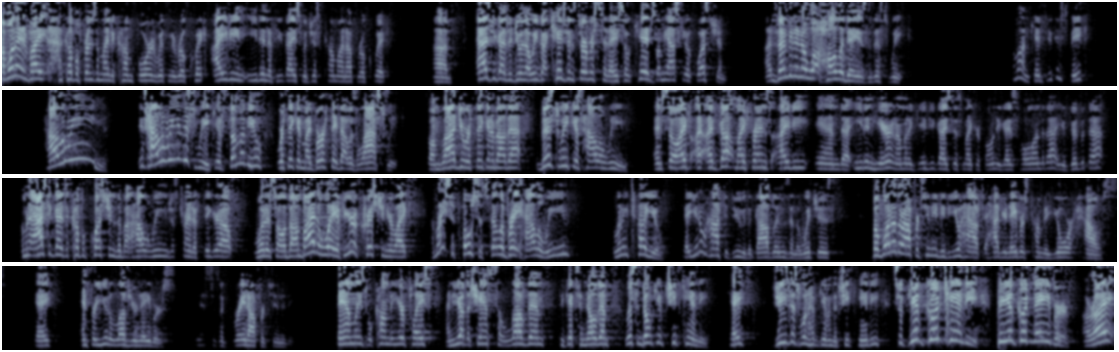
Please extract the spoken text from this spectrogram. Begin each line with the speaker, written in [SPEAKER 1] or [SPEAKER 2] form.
[SPEAKER 1] I want to invite a couple friends of mine to come forward with me real quick. Ivy and Eden, if you guys would just come on up real quick. Um, as you guys are doing that, we've got kids in service today. So, kids, let me ask you a question. Uh, does anybody know what holiday is this week? Come on, kids, you can speak. Halloween. It's Halloween this week. If some of you were thinking my birthday, that was last week. So I'm glad you were thinking about that. This week is Halloween. And so I've, I've got my friends Ivy and uh, Eden here, and I'm going to give you guys this microphone. You guys hold on to that? You good with that? I'm going to ask you guys a couple questions about Halloween, just trying to figure out what it's all about. And by the way, if you're a Christian, you're like, am I supposed to celebrate Halloween? Well, let me tell you, okay, you don't have to do the goblins and the witches. But what other opportunity do you have to have your neighbors come to your house? Okay? And for you to love your neighbors. This is a great opportunity. Families will come to your place and you have the chance to love them, to get to know them. Listen, don't give cheap candy, okay? Jesus wouldn't have given the cheap candy. So give good candy. Be a good neighbor, all right?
